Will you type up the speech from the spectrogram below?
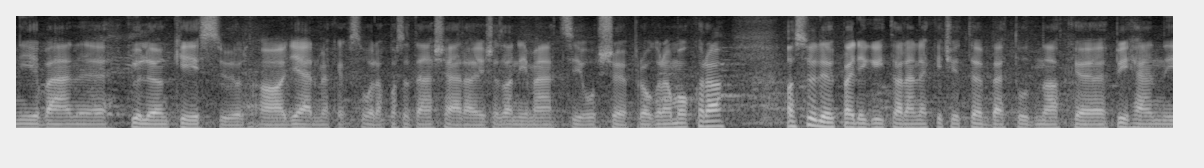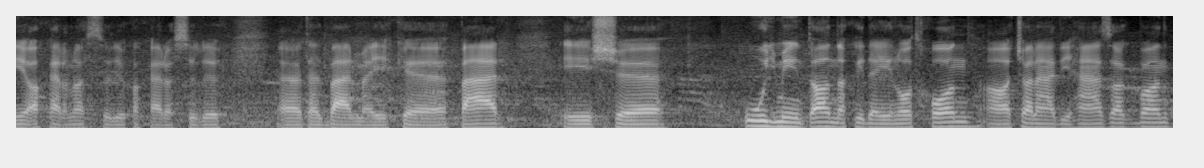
nyilván külön készül a gyermekek szórakoztatására és az animációs programokra. A szülők pedig így talán egy kicsit többet tudnak pihenni, akár a nagyszülők, akár a szülők, tehát bármelyik pár, és úgy, mint annak idején otthon, a családi házakban,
